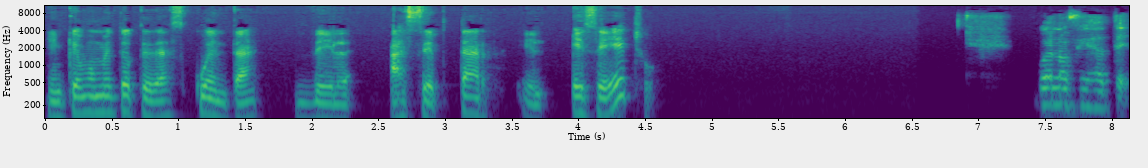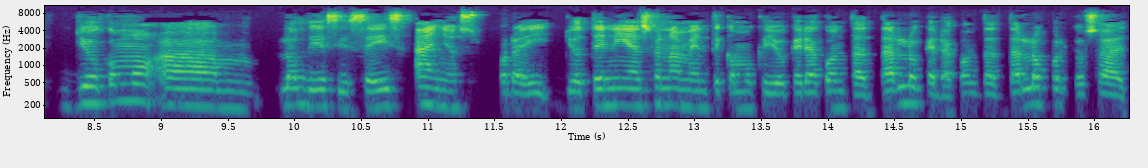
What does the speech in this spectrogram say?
¿En qué momento te das cuenta de aceptar el, ese hecho? Bueno, fíjate, yo como a los 16 años por ahí, yo tenía eso en la mente como que yo quería contactarlo, quería contactarlo porque, o sea,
